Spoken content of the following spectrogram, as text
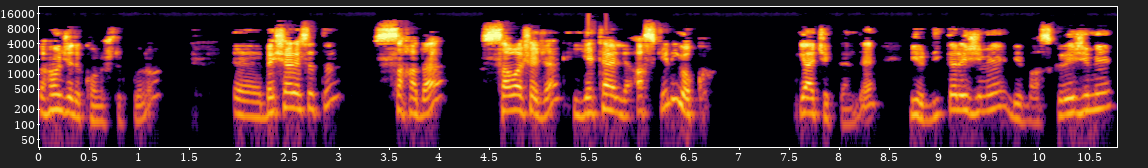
Daha önce de konuştuk bunu. E, Beşar Esad'ın sahada savaşacak yeterli askeri yok. Gerçekten de bir dikta rejimi, bir baskı rejimi,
